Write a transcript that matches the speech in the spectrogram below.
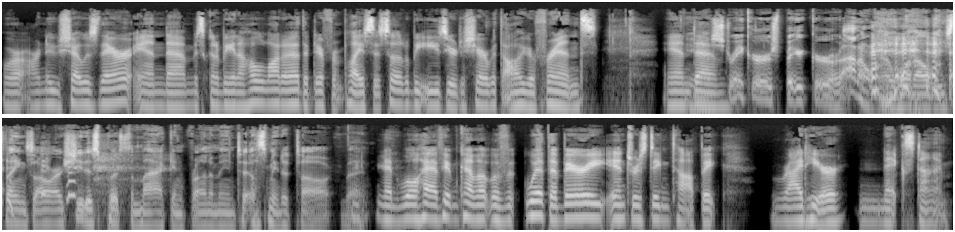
Where our new show is there, and um, it's going to be in a whole lot of other different places. So it'll be easier to share with all your friends. And yeah, um, streaker or speaker, or I don't know what all these things are. She just puts the mic in front of me and tells me to talk. But and we'll have him come up with with a very interesting topic right here next time.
